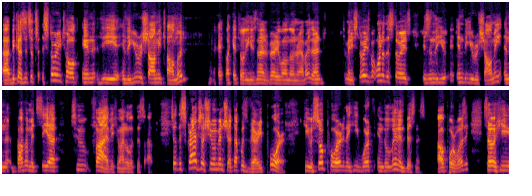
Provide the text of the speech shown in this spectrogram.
uh, because it's a story told in the in the Yerushalmi Talmud. Okay, like I told you, he's not a very well-known rabbi. There aren't many stories, but one of the stories is in the in the Yerushalmi in Bava Metzia 2.5, if you want to look this up. So it describes how Shimon ben Shetach was very poor. He was so poor that he worked in the linen business. How poor was he? So he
